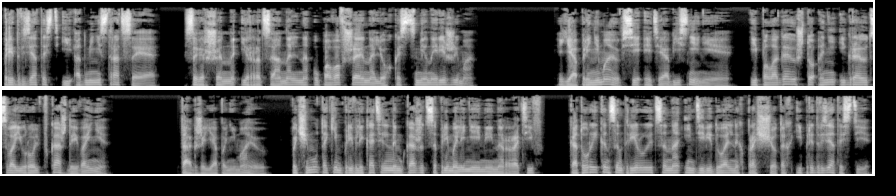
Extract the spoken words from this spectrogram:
предвзятость и администрация, совершенно иррационально уповавшая на легкость смены режима. Я принимаю все эти объяснения и полагаю, что они играют свою роль в каждой войне. Также я понимаю, почему таким привлекательным кажется прямолинейный нарратив, который концентрируется на индивидуальных просчетах и предвзятости,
